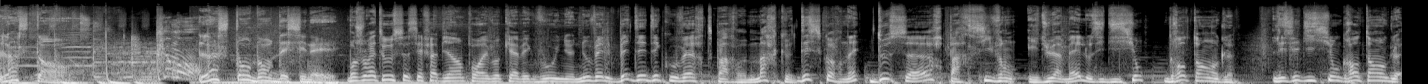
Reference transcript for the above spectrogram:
L'instant. L'instant bande dessinée. Bonjour à tous, c'est Fabien pour évoquer avec vous une nouvelle BD découverte par Marc Descornet, Deux sœurs par Sivan et Duhamel aux éditions Grand Angle. Les éditions Grand Angle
